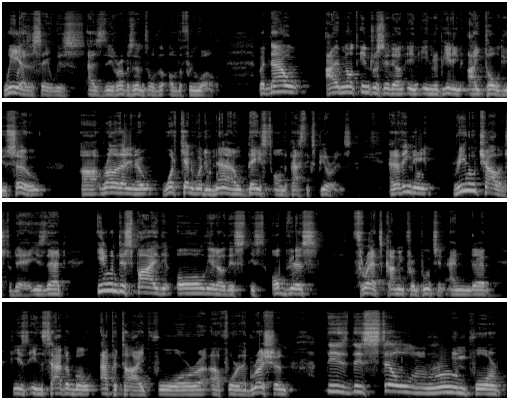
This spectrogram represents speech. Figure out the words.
We as i say was as the representative of the, of the free world. But now i'm not interested in, in, in repeating i told you so uh, rather than you know what can we do now based on the past experience? And i think the real challenge today is that even despite the all you know this this obvious threat coming from putin and uh, his insatiable appetite for uh, for an aggression, there's there's still room for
